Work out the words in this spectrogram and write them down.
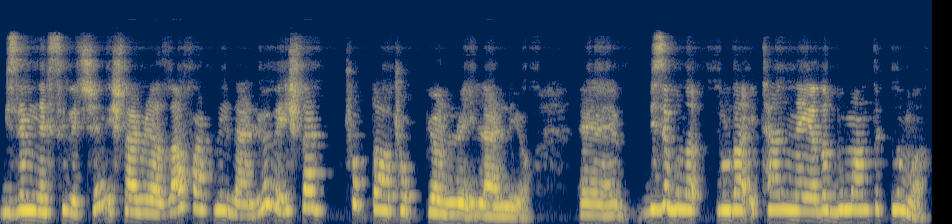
bizim nesil için işler biraz daha farklı ilerliyor ve işler çok daha çok yönlü ilerliyor. Ee, bizi buna buradan iten ne ya da bu mantıklı mı?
